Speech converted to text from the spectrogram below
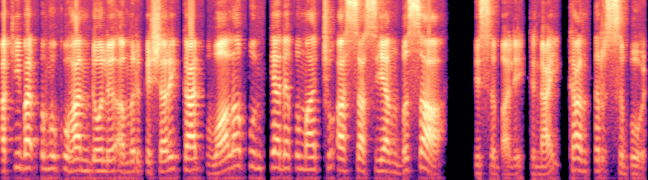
akibat pengukuhan dolar Amerika Syarikat walaupun tiada pemacu asas yang besar di sebalik kenaikan tersebut.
